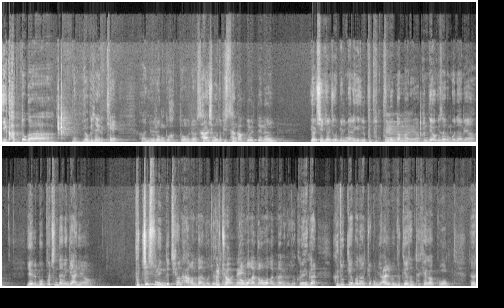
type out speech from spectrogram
이 각도가 네, 여기서 이렇게 한 요 정도 각도, 45도 비슷한 각도일 때는 열시전을 주고 밀면 이게 붙는단 말이에요. 근데 여기서는 뭐냐면 얘를 못 붙인다는 게 아니에요. 붙일 수는 있는데 튀어나간다는 거죠. 그렇죠. 그래서 네. 넘어가, 넘어간다는 거죠. 그러니까 그 두께보다는 조금 얇은 두께 선택해갖고 자,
